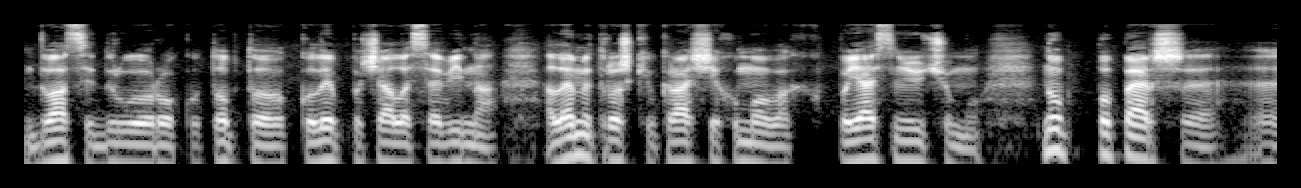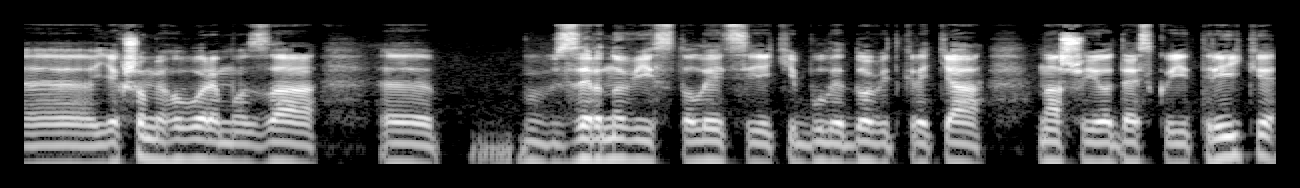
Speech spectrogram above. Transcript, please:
22-го року, тобто коли почалася війна. Але ми трошки в кращих умовах. Пояснюю чому. Ну, по-перше, е, якщо ми говоримо за е, зернові столиці, які були до відкриття нашої одеської трійки, е,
